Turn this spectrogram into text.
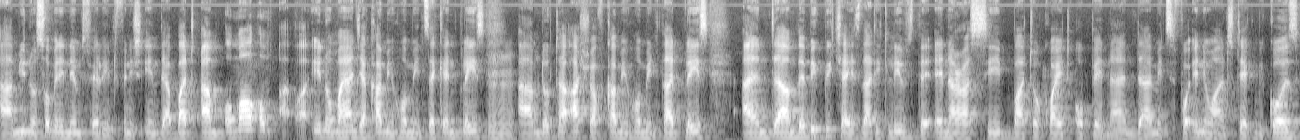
Um, you know, so many names failing to finish in there. But um, Omar, um, uh, you know, Mayanja coming home in second place. Um, Dr. Ashraf coming home in third place. And um, the big picture is that it leaves the NRC battle quite open, and um, it's for anyone to take because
